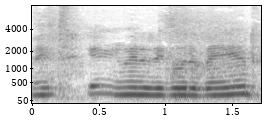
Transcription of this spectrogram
Right, getting ready to go to bed.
